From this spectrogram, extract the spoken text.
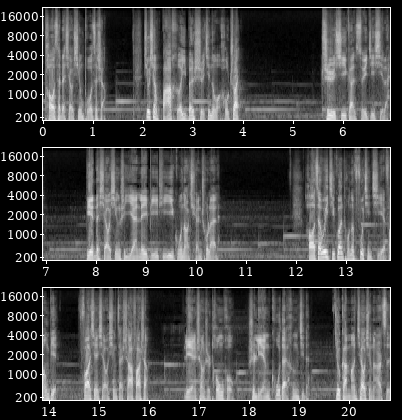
套在了小星脖子上，就像拔河一般使劲的往后拽。窒息感随即袭来，憋得小星是眼泪鼻涕一股脑全出来了。好在危急关头呢，父亲起夜方便，发现小星在沙发上，脸上是通红，是连哭带哼唧的，就赶忙叫醒了儿子。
